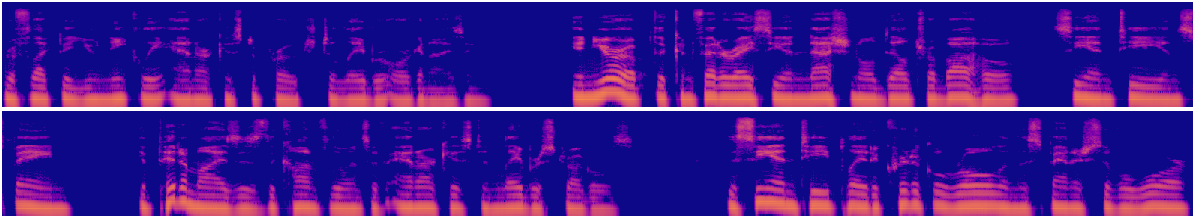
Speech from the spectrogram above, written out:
reflect a uniquely anarchist approach to labor organizing. In Europe, the Confederación Nacional del Trabajo, CNT, in Spain epitomizes the confluence of anarchist and labor struggles. The CNT played a critical role in the Spanish Civil War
